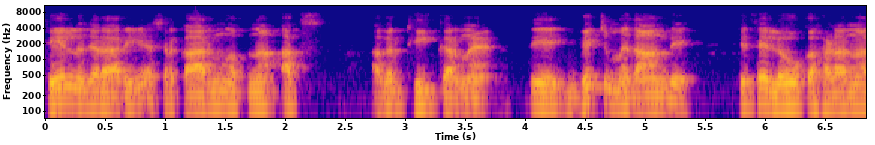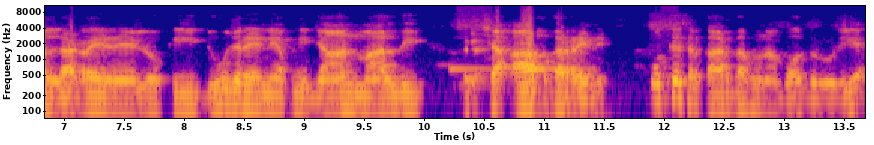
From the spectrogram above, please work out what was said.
ਫੇਲ ਨਜ਼ਰ ਆ ਰਹੀ ਹੈ, ਸਰਕਾਰ ਨੂੰ ਆਪਣਾ ਅਕਸ ਅਗਰ ਠੀਕ ਕਰਨਾ ਹੈ, ਤੇ ਵਿੱਚ ਮੈਦਾਨ ਦੇ ਜਿੱਥੇ ਲੋਕ ਹੜ੍ਹਾਂ ਨਾਲ ਲੜ ਰਹੇ ਨੇ, ਲੋਕੀ ਜੂਝ ਰਹੇ ਨੇ, ਆਪਣੀ ਜਾਨ ਮਾਲ ਦੀ ਰੱਖਿਆ ਆਪ ਕਰ ਰਹੇ ਨੇ। ਉੱਥੇ ਸਰਕਾਰ ਦਾ ਹੋਣਾ ਬਹੁਤ ਜ਼ਰੂਰੀ ਹੈ।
